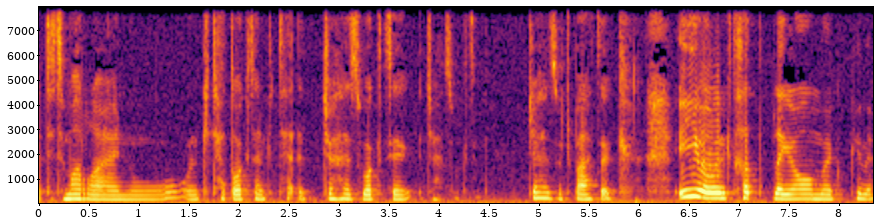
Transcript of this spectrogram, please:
تتمرن وإنك تحط وقت إنك تجهز وقتك تجهز وقتك تجهز وجباتك. إيوه وإنك تخطط ليومك وكذا.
